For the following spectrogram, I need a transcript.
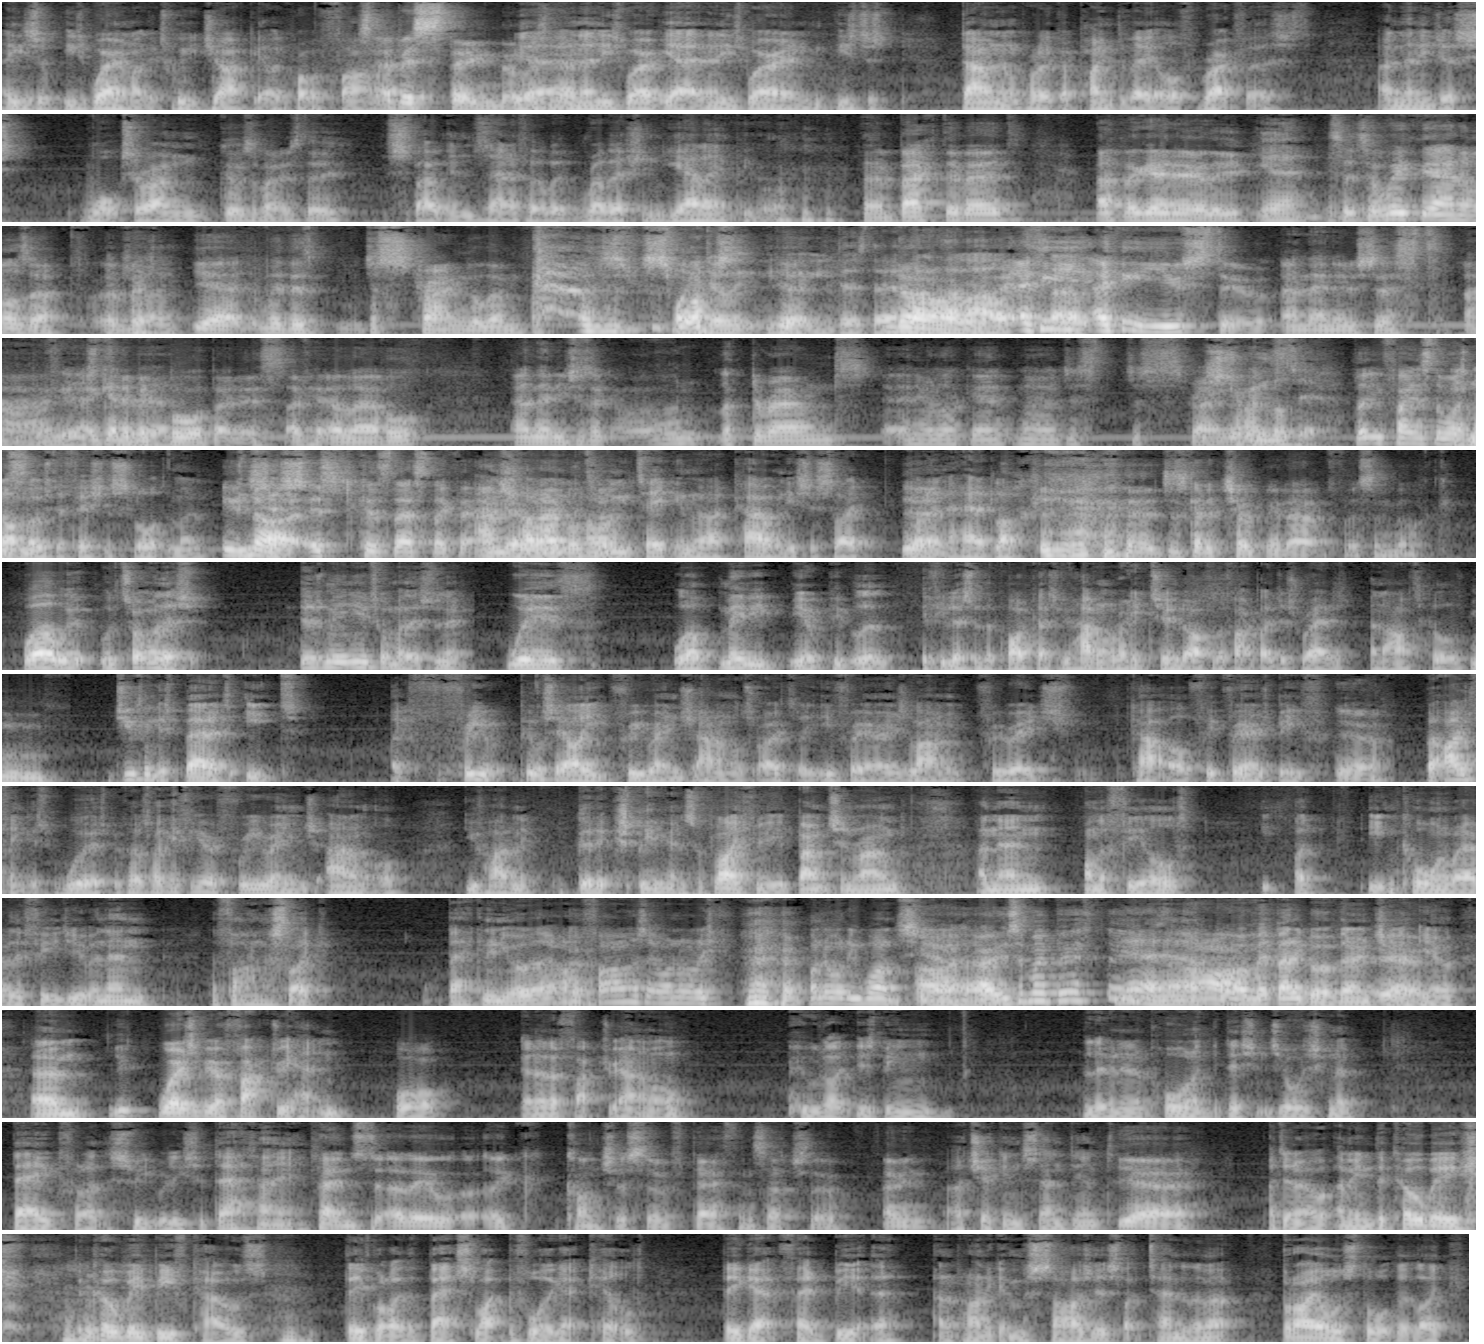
he's he's wearing like a tweed jacket, like a proper It's a bit sting though, yeah, isn't it? and then he's wearing yeah, and then he's wearing he's just downing on probably like a pint of ale for breakfast, and then he just walks around Goes about his day. spouting xenophobic rubbish and yelling at people. And um, back to bed, up again early. Yeah, So to wake the animals up, And uh, kill with- 'em. yeah, with his just strangle them, and just just What, watch. you don't, you don't yeah. think he does the no, halal I think style? he, I think he used to, and then it was just ah, I get- a to, bit bored by this. I've hit a level, and then he's just like oh, looked around, and you're looking, no, just just strangle. strangles it. But he finds the one. He's not most efficient slaughterman. he's, not. Just, It's because that's like the Andrew, extra how long, level how long you taking that cow? And he's just like got Yeah. in a headlock. just gotta choke it out for some milk. Well, we, we were talking about this. It was me and you talking about this, wasn't it? With, well, maybe, you know, people that, if you listen to the podcast, if you haven't already turned off the fact I just read an article, Mm. do you think it's better to eat, like, free, people say I eat free range animals, right? Like, eat free range lamb, free range cattle, free, free range beef. Yeah. But I think it's worse because, like, if you're a free range animal, you've had a good experience of life. You know, you're bouncing around, and then on the field, eat, like eating corn or whatever they feed you, and then the farmer's like beckoning you over. Like, oh, farmers, I wonder what he, wonder what he wants. You Oh, know, uh, um, is it my birthday? yeah, yeah. Oh. Oh, I better go over there and check. Yeah. You know, um, You- whereas if you're a factory hen or another factory animal who like is being living in appalling conditions, you're just gonna beg for like the sweet release of death, aren't you? Depends. Are they like conscious of death and such though? I mean, A chicken sentient. yeah. I don't know. I mean, the Kobe, the Kobe beef cows, they've got like the best. Like before they get killed, they get fed beer and apparently get massages, like tender them up. But I always thought that like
